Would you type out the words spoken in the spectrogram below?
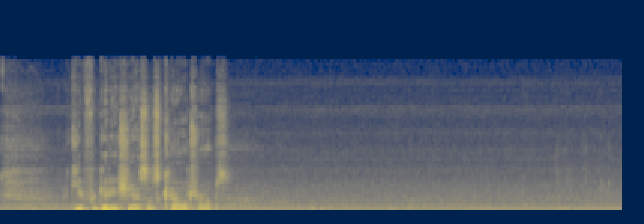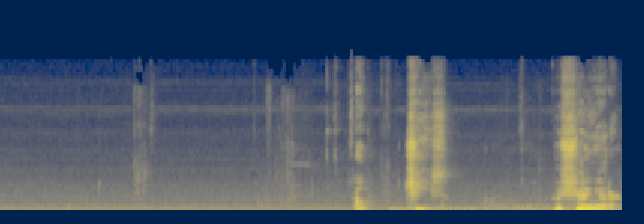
I keep forgetting she has those caltrops. Oh, jeez. Who's shooting at her?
